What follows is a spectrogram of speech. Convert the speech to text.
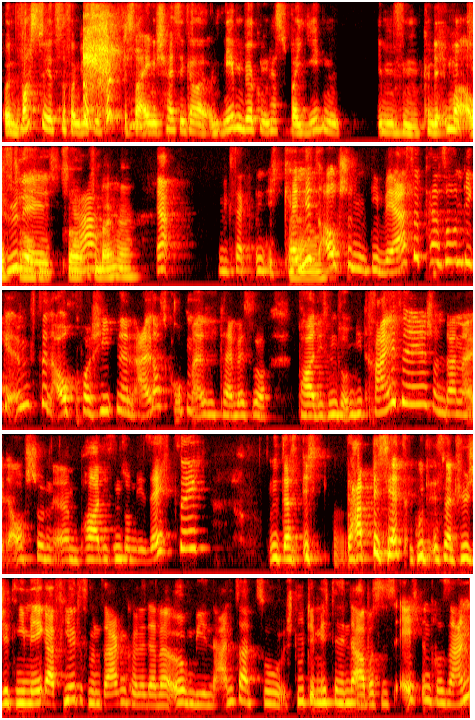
Und was du jetzt davon kriegst, ist, da eigentlich scheißegal. Und Nebenwirkungen hast du bei jedem Impfen, könnt ihr immer auftauchen. Natürlich, So, ja. Von daher, Ja. Wie gesagt, ich kenne Ja. jetzt auch schon diverse Personen, die geimpft sind, auch verschiedenen Altersgruppen. Also teilweise so ein paar, die sind so um die 30 und dann halt auch schon äh, ein paar, die sind so um die 60. Und das, ich habe bis jetzt, gut, ist natürlich jetzt nie mega viel, dass man sagen könnte, da wäre irgendwie ein Ansatz so studienmäßig dahinter, aber es ist echt interessant,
